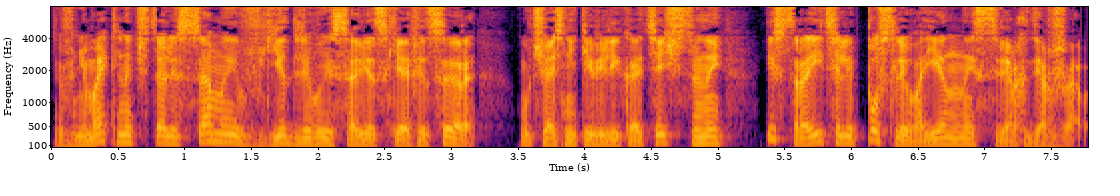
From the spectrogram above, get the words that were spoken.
внимательно читали самые въедливые советские офицеры, участники Великой Отечественной и строители послевоенной сверхдержавы.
